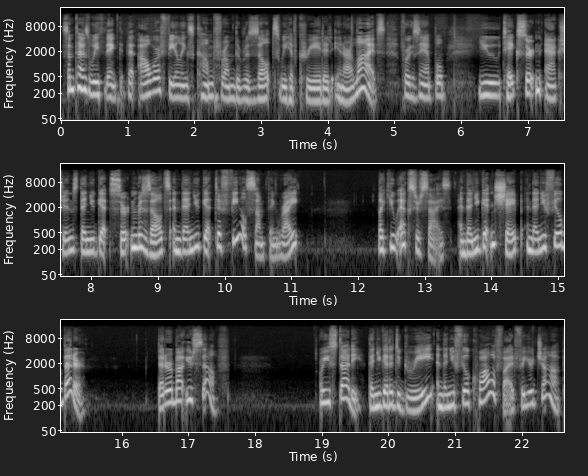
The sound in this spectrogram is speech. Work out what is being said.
Sometimes we think that our feelings come from the results we have created in our lives. For example, you take certain actions, then you get certain results, and then you get to feel something, right? Like you exercise, and then you get in shape, and then you feel better, better about yourself. Or you study, then you get a degree, and then you feel qualified for your job.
